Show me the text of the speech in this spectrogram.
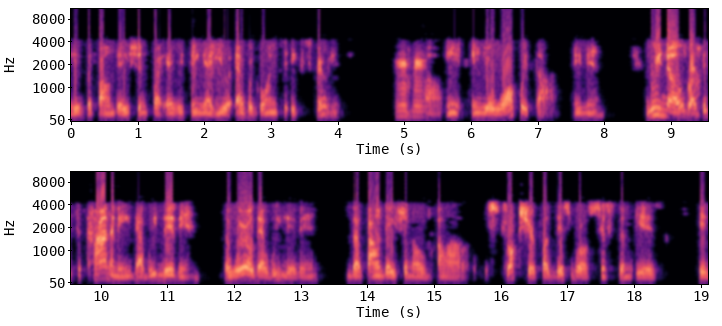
is the foundation for everything that you're ever going to experience Mm-hmm. uh, in, in your walk with God. Amen. We know That's that right. this economy that we live in, the world that we live in, the foundational uh, structure for this world system is is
